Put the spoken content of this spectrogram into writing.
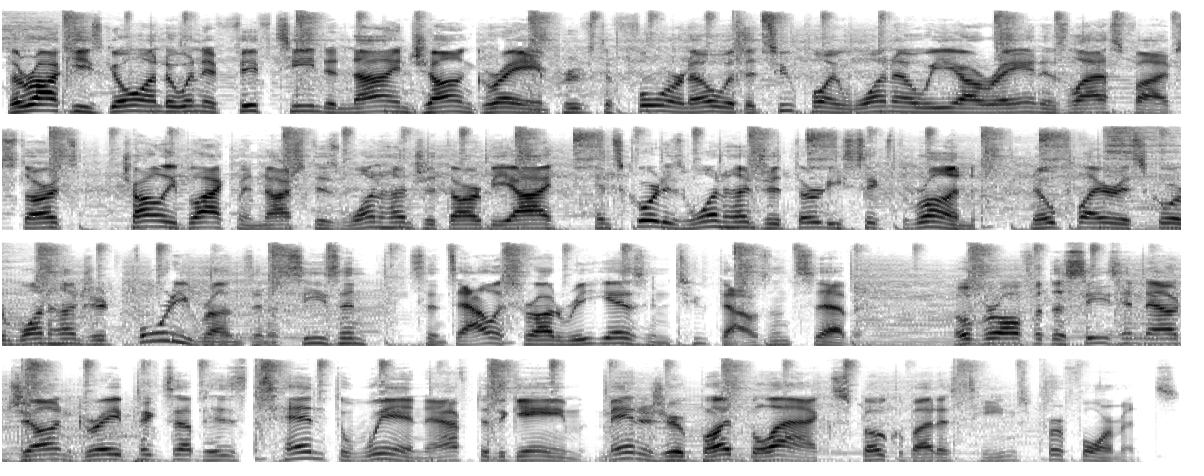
The Rockies go on to win at 15 to 9. Jon Gray improves to 4 0 with a 2.10 ERA in his last five starts. Charlie Blackmon notched his 100th RBI and scored his 136th run. No player has scored 140 runs in a season since Alex Rodriguez in 2007. Overall for the season now, Jon Gray picks up his 10th win after the game. Manager Bud Black spoke about his team's performance.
